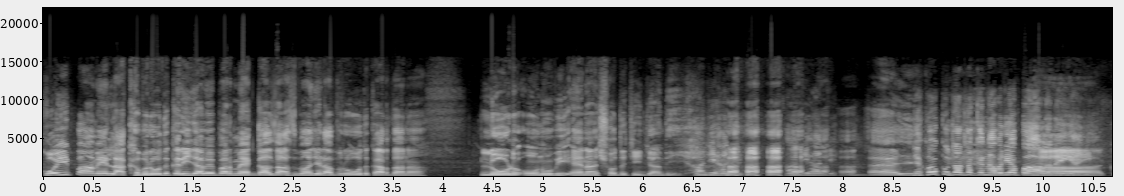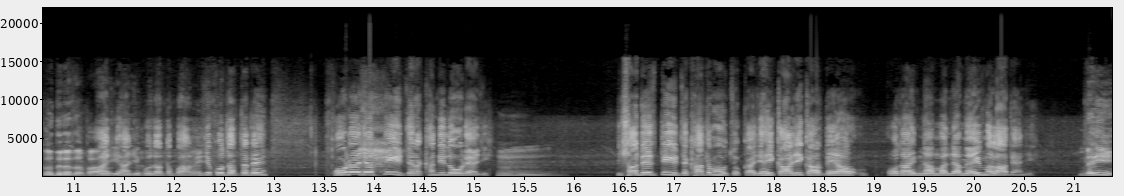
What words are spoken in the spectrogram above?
ਕੋਈ ਭਾਵੇਂ ਲੱਖ ਵਿਰੋਧ ਕਰੀ ਜਾਵੇ ਪਰ ਮੈਂ ਇੱਕ ਗੱਲ ਦੱਸ ਦਵਾਂ ਜਿਹੜਾ ਵਿਰੋਧ ਕਰਦਾ ਨਾ ਲੋੜ ਉਹਨੂੰ ਵੀ ਇਹਨਾਂ ਸ਼ੁੱਧ ਚੀਜ਼ਾਂ ਦੀ। ਹਾਂਜੀ ਹਾਂਜੀ। ਹਾਂਜੀ ਹਾਂਜੀ। ਹੈ ਜੀ। ਦੇਖੋ ਕੁਦਰਤ ਕਿੰਨਾ ਵਧੀਆ ਪਾਲ ਰਹੀ ਹੈ ਜੀ। ਕੁਦਰਤ ਪਾ ਹਾਂਜੀ ਹਾਂਜੀ ਕੁਦਰਤ ਪਾਲ ਰਹੀ ਜੀ। ਕੁਦਰਤ ਦੇ ਥੋੜਾ ਜਿਹਾ ਧੀਰਜ ਰੱਖਣ ਦੀ ਲੋੜ ਹੈ ਜੀ। ਹੂੰ। ਸਾਡੇ ਧੀਰਜ ਖਤਮ ਹੋ ਚੁੱਕਾ ਜੀ ਅਸੀਂ ਕਾਲੀ ਕਰਦੇ ਆ ਉਹਦਾ ਇੰਨਾ ਮੱਲਿਆ ਮੈਂ ਵੀ ਮਿਲਾ ਦਿਆਂ ਜੀ। ਨਹੀਂ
